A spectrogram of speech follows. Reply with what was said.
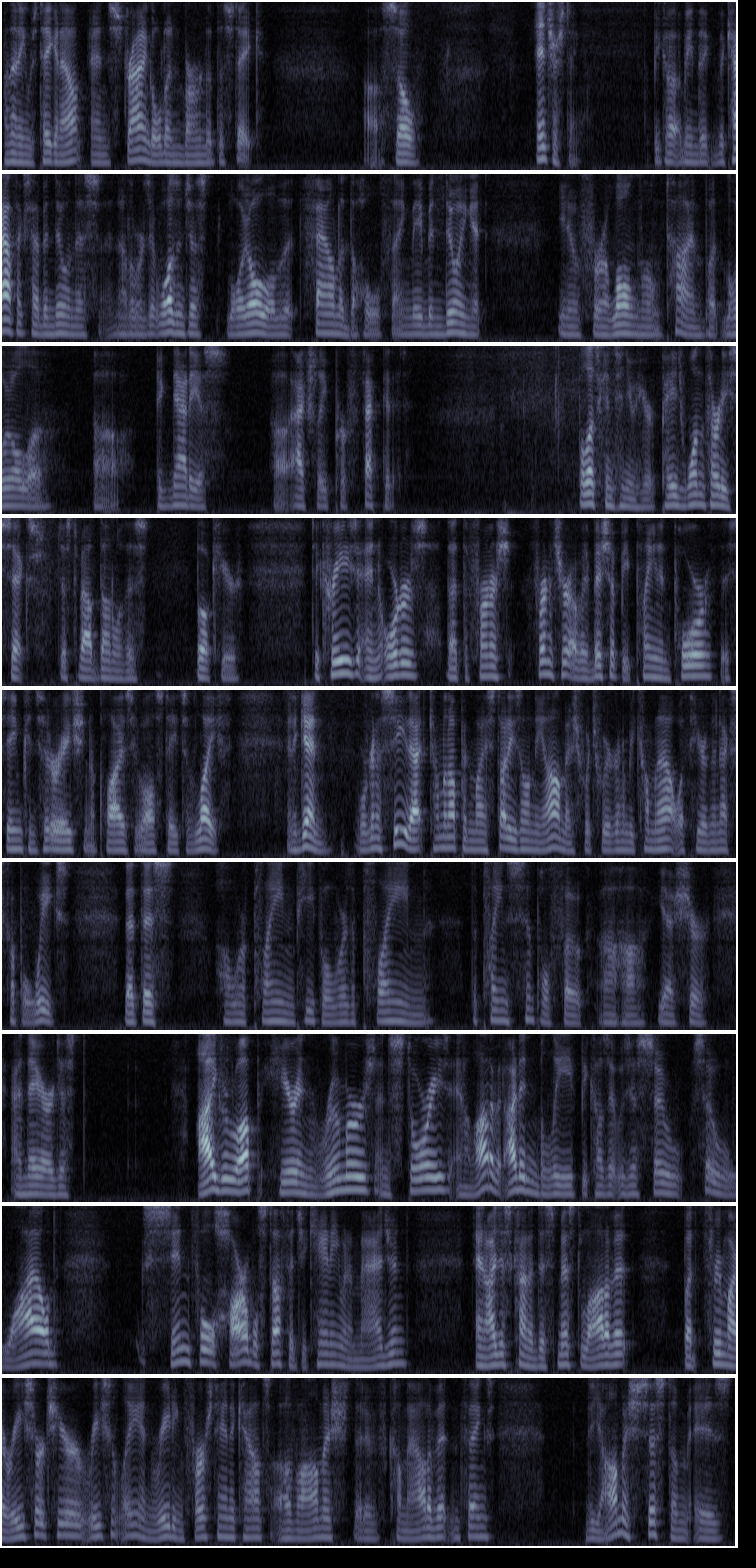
And then he was taken out and strangled and burned at the stake. Uh, so, interesting because I mean the, the Catholics have been doing this. In other words, it wasn't just Loyola that founded the whole thing. They've been doing it, you know, for a long, long time. But Loyola, uh, Ignatius, uh, actually perfected it. But let's continue here. Page 136, just about done with this book here. Decrees and orders that the furnish, furniture of a bishop be plain and poor. The same consideration applies to all states of life. And again, we're going to see that coming up in my studies on the Amish, which we're going to be coming out with here in the next couple of weeks. That this, oh, we're plain people. We're the plain, the plain simple folk. Uh huh. Yeah, sure. And they are just I grew up hearing rumors and stories, and a lot of it I didn't believe because it was just so so wild, sinful, horrible stuff that you can't even imagine. And I just kind of dismissed a lot of it. But through my research here recently and reading firsthand accounts of Amish that have come out of it and things, the Amish system is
